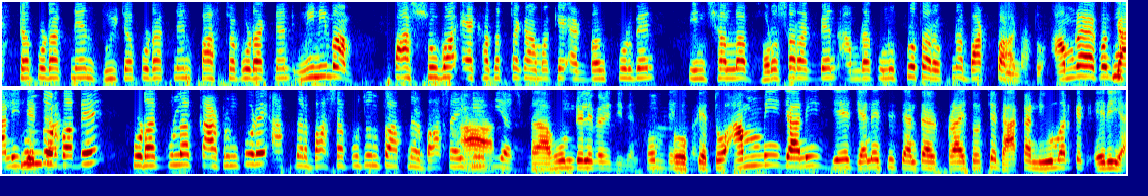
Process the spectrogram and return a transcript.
একটা প্রোডাক্ট নেন দুইটা প্রোডাক্ট নেন পাঁচটা প্রোডাক্ট নেন মিনিমাম পাঁচশো বা এক হাজার টাকা আমাকে অ্যাডভান্স করবেন। ইনশাল্লাহ ভরসা রাখবেন আমরা কোনো প্রতারক না বাটপার না। আচ্ছা, তো আমরা এখন জানি সুন্দরভাবে প্রোডাক্টগুলা কার্টুন করে আপনার বাসা পর্যন্ত আপনার বাসায় গিয়ে দিয়ে আচ্ছা হোম ডেলিভারি দিবেন। হোম ওকে তো আমি জানি যে জেনেসিস এন্টারপ্রাইজ হচ্ছে ঢাকা নিউ মার্কেট এরিয়া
